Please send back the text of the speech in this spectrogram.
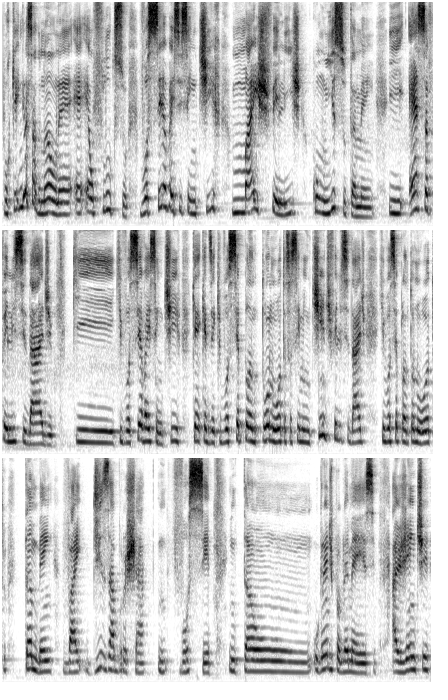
porque engraçado não, né? É, é o fluxo. Você vai se sentir mais feliz com isso também. E essa felicidade que, que você vai sentir, que, quer dizer, que você plantou no outro, essa sementinha de felicidade que você plantou no outro, também vai desabrochar em você. Então, o grande problema é esse. A gente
